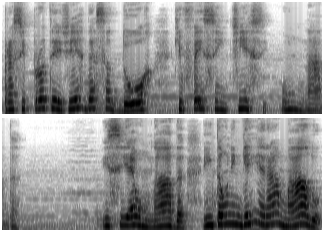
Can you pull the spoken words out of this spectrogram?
para se proteger dessa dor que o fez sentir-se um nada. E se é um nada, então ninguém irá amá-lo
